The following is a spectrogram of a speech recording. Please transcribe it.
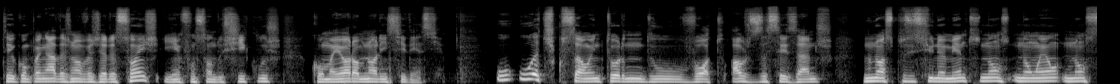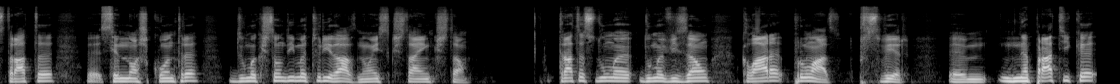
têm acompanhado as novas gerações e, em função dos ciclos, com maior ou menor incidência. O, a discussão em torno do voto aos 16 anos, no nosso posicionamento, não, não, é, não se trata, uh, sendo nós contra, de uma questão de imaturidade, não é isso que está em questão. Trata-se de uma, de uma visão clara, por um lado, perceber um, na prática,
